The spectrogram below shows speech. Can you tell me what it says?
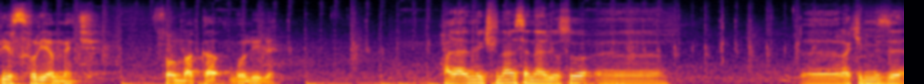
e, 1-0 yenmek. Son dakika golüyle. Hayalimdeki final senaryosu eee eee, rakibimizi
